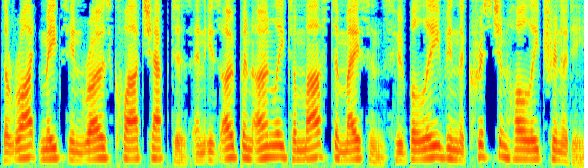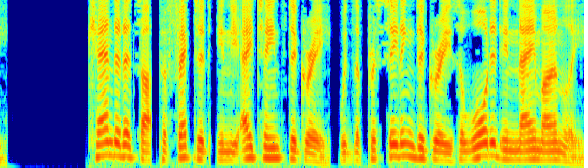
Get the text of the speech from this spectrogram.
the rite meets in Rose Croix chapters and is open only to Master Masons who believe in the Christian Holy Trinity. Candidates are perfected in the 18th degree, with the preceding degrees awarded in name only.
